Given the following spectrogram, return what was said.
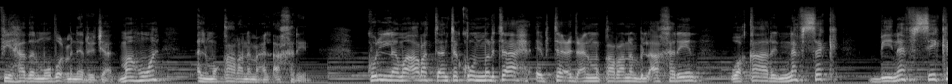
في هذا الموضوع من الرجال. ما هو؟ المقارنة مع الآخرين. كلما أردت أن تكون مرتاح ابتعد عن المقارنه بالآخرين وقارن نفسك بنفسك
